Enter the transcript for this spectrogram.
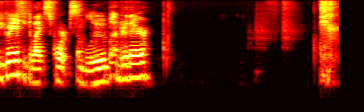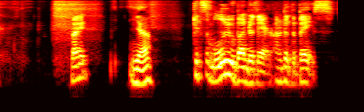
Be great if you could like squirt some lube under there. right? Yeah, Get some lube under there, under the base.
